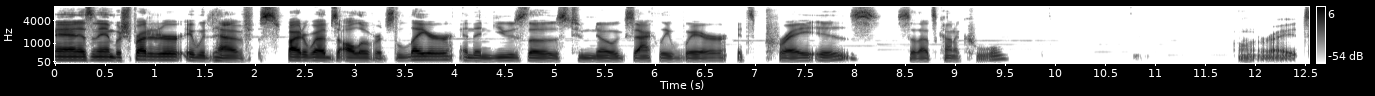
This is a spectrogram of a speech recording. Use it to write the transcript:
And as an ambush predator, it would have spider webs all over its lair and then use those to know exactly where its prey is. So that's kind of cool. All right.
